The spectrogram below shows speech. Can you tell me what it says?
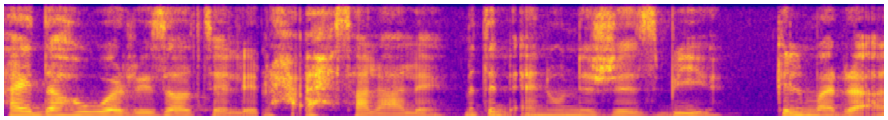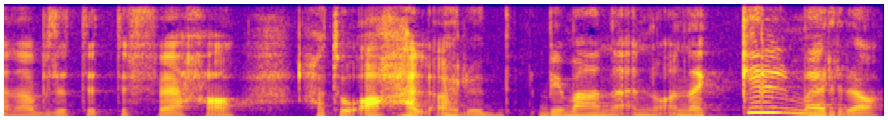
هيدا هو ال result اللي رح أحصل عليه مثل قانون الجاذبية. كل مرة أنا بزت التفاحة حتوقع على الأرض بمعنى أنه أنا كل مرة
